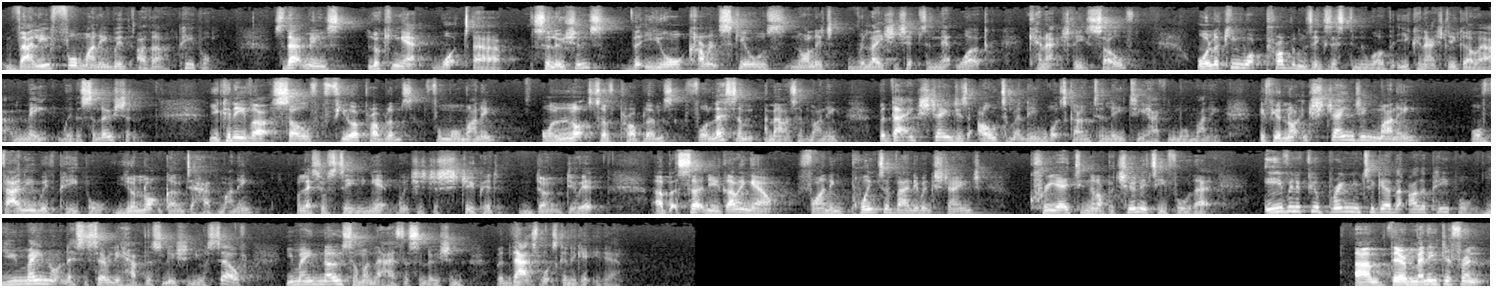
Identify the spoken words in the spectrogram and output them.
value for money with other people. So that means looking at what uh, solutions that your current skills, knowledge, relationships, and network can actually solve, or looking what problems exist in the world that you can actually go out and meet with a solution. You can either solve fewer problems for more money or lots of problems for less amounts of money, but that exchange is ultimately what's going to lead to you having more money. If you're not exchanging money or value with people, you're not going to have money unless you're stealing it, which is just stupid. Don't do it. Uh, but certainly you're going out, finding points of value exchange, creating an opportunity for that, even if you're bringing together other people, you may not necessarily have the solution yourself. You may know someone that has the solution, but that's what's going to get you there. Um, there are many different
